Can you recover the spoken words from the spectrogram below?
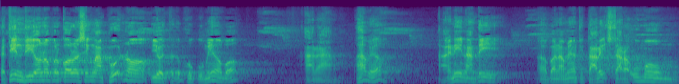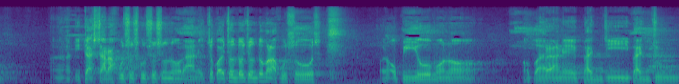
Jadi ndi ana perkara sing mabukno, ya tetep hukumnya apa? Haram. Paham ya? Nah, ini nanti apa namanya ditarik secara umum. Eh, tidak secara khusus khusus nuran contoh-contoh malah khusus. Opium ana apa arane banji, banju,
